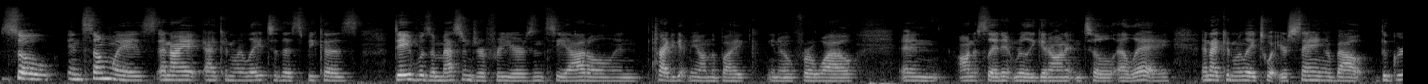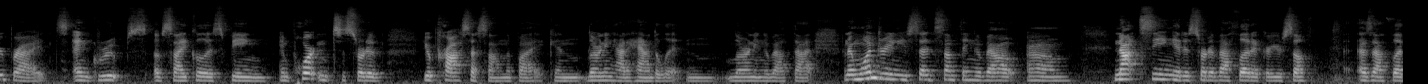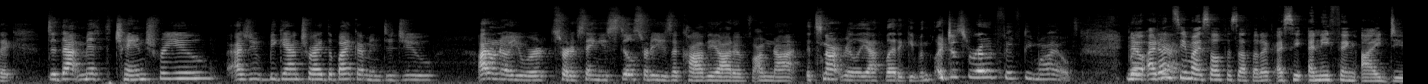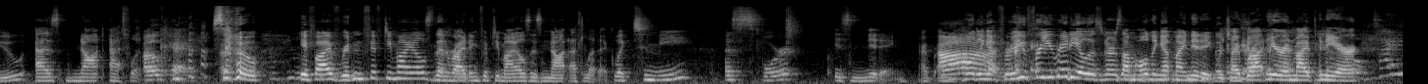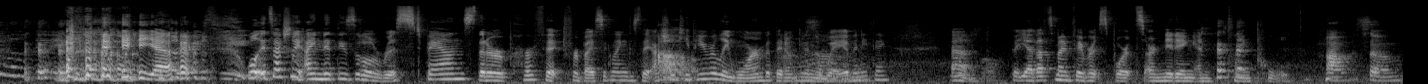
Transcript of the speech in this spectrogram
So, in some ways, and I, I can relate to this because Dave was a messenger for years in Seattle and tried to get me on the bike, you know, for a while. And honestly, I didn't really get on it until LA. And I can relate to what you're saying about the group rides and groups of cyclists being important to sort of your process on the bike and learning how to handle it and learning about that. And I'm wondering, you said something about um, not seeing it as sort of athletic or yourself as athletic. Did that myth change for you as you began to ride the bike? I mean, did you? I don't know. You were sort of saying you still sort of use a caveat of I'm not. It's not really athletic, even though I just rode 50 miles. no, I don't yeah. see myself as athletic. I see anything I do as not athletic. Okay. So if I've ridden 50 miles, then riding 50 miles is not athletic. Like to me, a sport is knitting. I'm, I'm Ah, holding up for you, for you radio listeners. I'm holding up my knitting, which I brought here in my pannier. yeah. Well, it's actually I knit these little wristbands that are perfect for bicycling because they actually keep you really warm, but they don't get in the way of anything. Um, but yeah, that's my favorite sports are knitting and playing pool. Awesome.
